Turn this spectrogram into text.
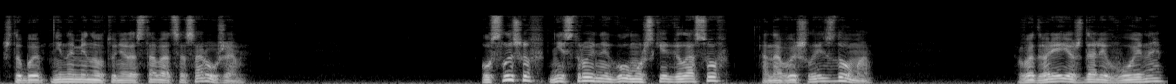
чтобы ни на минуту не расставаться с оружием. Услышав нестройный гул мужских голосов, она вышла из дома. Во дворе ее ждали воины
